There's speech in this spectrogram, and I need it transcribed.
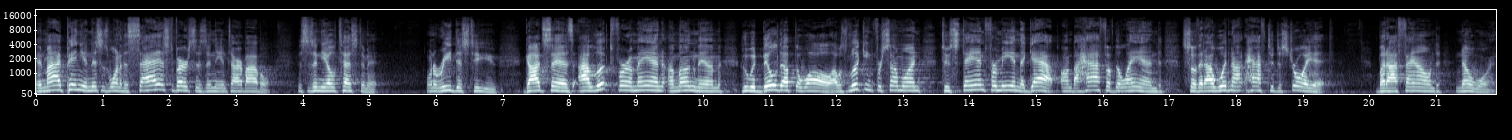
In my opinion, this is one of the saddest verses in the entire Bible. This is in the Old Testament. I want to read this to you. God says, I looked for a man among them who would build up the wall. I was looking for someone to stand for me in the gap on behalf of the land so that I would not have to destroy it. But I found no one.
